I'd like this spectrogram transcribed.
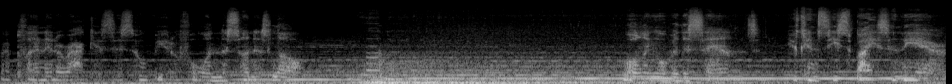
My planet Arrakis is so beautiful when the sun is low. Rolling over the sands, you can see spice in the air.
